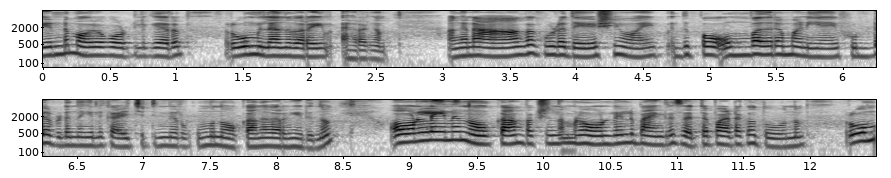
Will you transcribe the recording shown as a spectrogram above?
വീണ്ടും ഓരോ ഹോട്ടലിൽ കയറും റൂമില്ലാന്ന് പറയും ഇറങ്ങും. അങ്ങനെ ആകെ കൂടെ ദേഷ്യമായി. ഇതിപ്പോൾ ഒമ്പതര മണിയായി. ഫുഡ് എവിടെ നിന്നെങ്കിലും കഴിച്ചിട്ട് ഇനി റൂം നോക്കാമെന്ന് പറഞ്ഞിരുന്നു. ഓൺലൈനിൽ നോക്കാം. പക്ഷെ നമ്മൾ ഓൺലൈനിൽ ഭയങ്കര സെറ്റപ്പായിട്ടൊക്കെ തോന്നും. റൂം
